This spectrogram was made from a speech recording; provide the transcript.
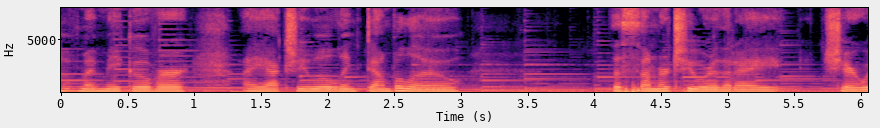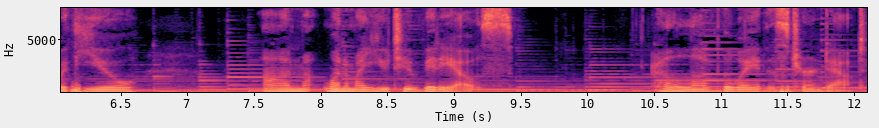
of my makeover. I actually will link down below the summer tour that I share with you on one of my YouTube videos. I love the way this turned out.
